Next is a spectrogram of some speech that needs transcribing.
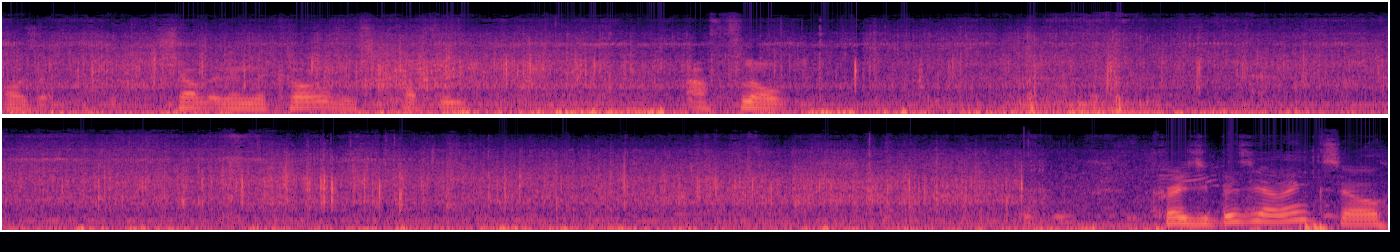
What was it? Sheltered in the cove is coffee afloat crazy busy, I think. So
